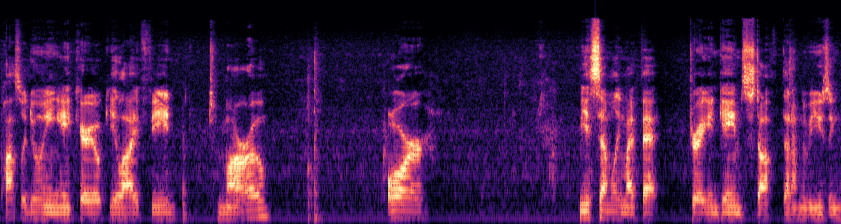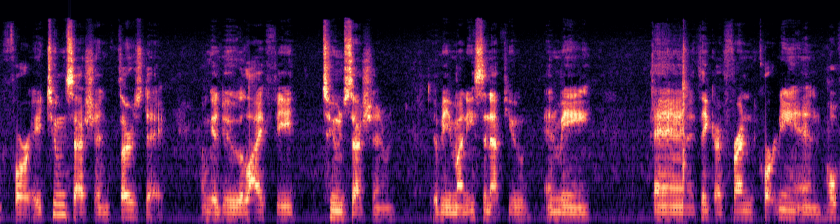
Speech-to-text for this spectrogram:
possibly doing a karaoke live feed tomorrow, or me assembling my Fat Dragon Games stuff that I'm going to be using for a Toon session Thursday. I'm going to do a live feed Toon session. It'll be my niece and nephew and me, and I think our friend Courtney and hope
